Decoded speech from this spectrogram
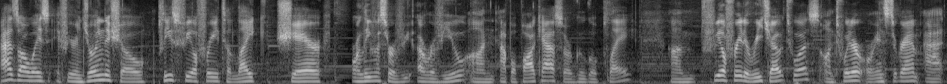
As always, if you're enjoying the show, please feel free to like, share, or leave us a review, a review on Apple Podcasts or Google Play. Um, feel free to reach out to us on Twitter or Instagram at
